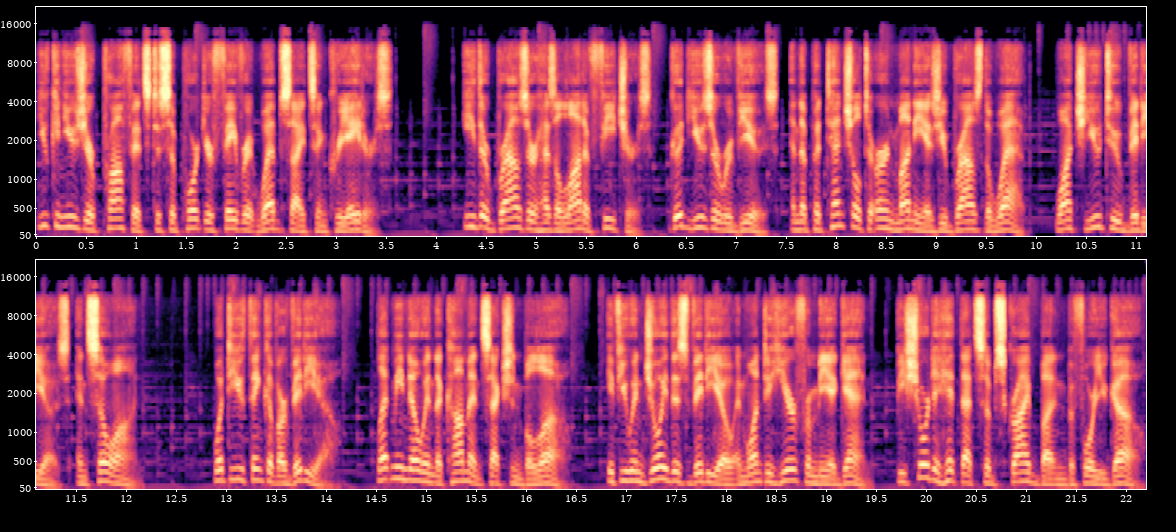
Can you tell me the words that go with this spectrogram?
You can use your profits to support your favorite websites and creators. Either browser has a lot of features, good user reviews, and the potential to earn money as you browse the web, watch YouTube videos, and so on. What do you think of our video? Let me know in the comment section below. If you enjoy this video and want to hear from me again, be sure to hit that subscribe button before you go.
